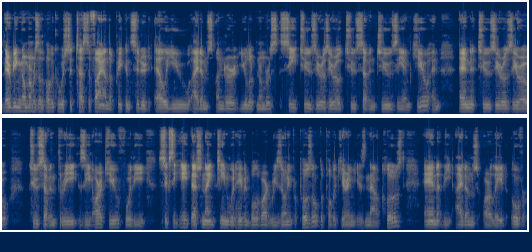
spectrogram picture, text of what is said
there being no members of the public who wish to testify on the pre-considered LU items under ULURP numbers C200272ZMQ and N200273ZRQ for the 68-19 Woodhaven Boulevard rezoning proposal, the public hearing is now closed and the items are laid over.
